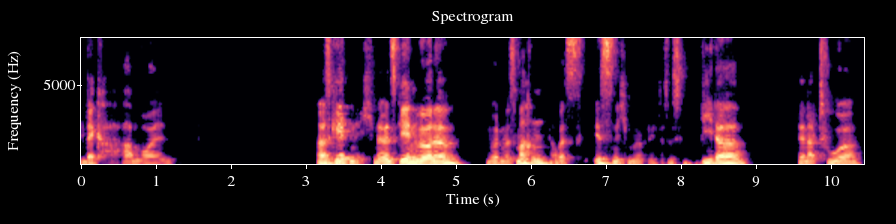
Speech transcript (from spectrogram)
weghaben wollen. Das geht nicht. Wenn es gehen würde, würden wir es machen, aber es ist nicht möglich. Das ist wieder der Natur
